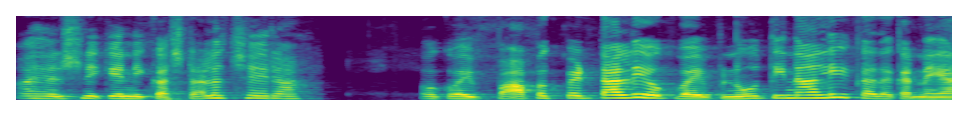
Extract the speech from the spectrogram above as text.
అయాన్ష్ నీకు ఎన్ని కష్టాలు వచ్చాయిరా? ఒకవైపు పాపకు పెట్టాలి ఒకవైపు నువ్వు తినాలి కదా కన్నయ్య?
